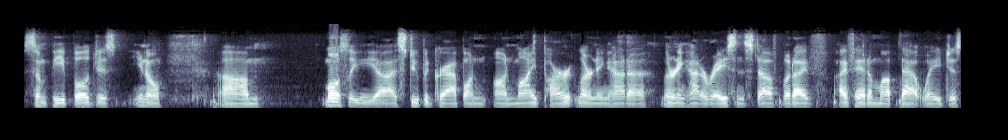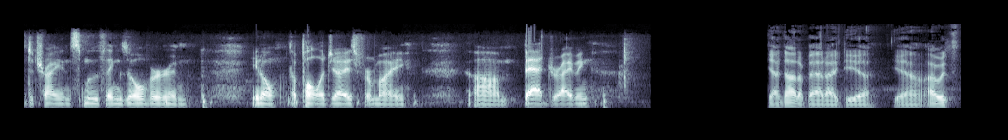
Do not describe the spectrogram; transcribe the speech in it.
some people, just you know, um, mostly uh, stupid crap on, on my part, learning how to learning how to race and stuff. But I've I've hit them up that way just to try and smooth things over and you know apologize for my um, bad driving. Yeah, not a bad idea. Yeah, I was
